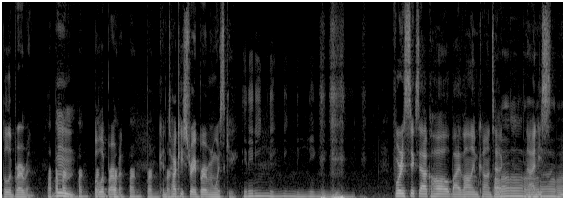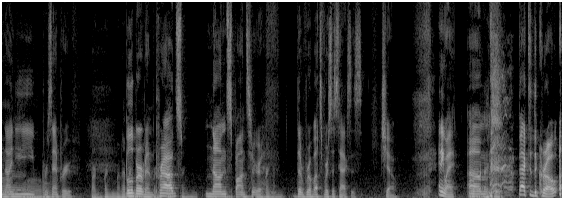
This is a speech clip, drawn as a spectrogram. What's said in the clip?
Bulleit Bourbon. Mm, Bulleit Bourbon. Kentucky straight bourbon whiskey. 46 alcohol by volume contact, 90, percent proof. Bulleit Bourbon, proud s- non sponsor of the Robots versus Taxes show. Anyway, um, back to the crow.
